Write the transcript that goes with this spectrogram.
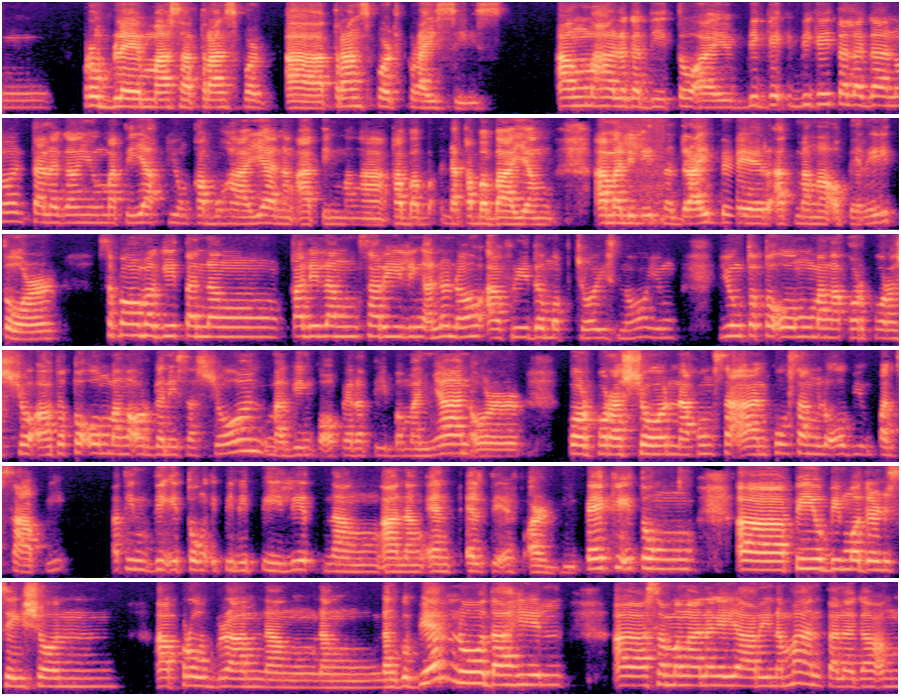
problema sa transport ah, transport crisis ang mahalaga dito ay bigay, bigay talaga no talagang yung matiyak yung kabuhayan ng ating mga kababa, na kababayang ah, maliliit na driver at mga operator sa pamamagitan ng kanilang sariling ano no ah, freedom of choice no yung yung totoong mga korporasyon ah, totoong mga organisasyon maging kooperatiba man yan or korporasyon na kung saan kusang loob yung pagsapi at hindi itong ipinipilit ng ah, ng LTFRB. Peki itong uh, PUB modernization uh, program ng ng ng gobyerno dahil uh, sa mga nangyayari naman talagang ang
